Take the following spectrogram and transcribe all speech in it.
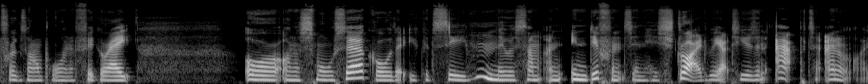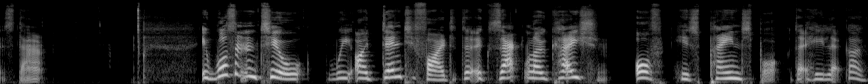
for example, on a figure eight or on a small circle that you could see, hmm, there was some indifference in his stride. We had to use an app to analyze that. It wasn't until we identified the exact location of his pain spot that he let go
